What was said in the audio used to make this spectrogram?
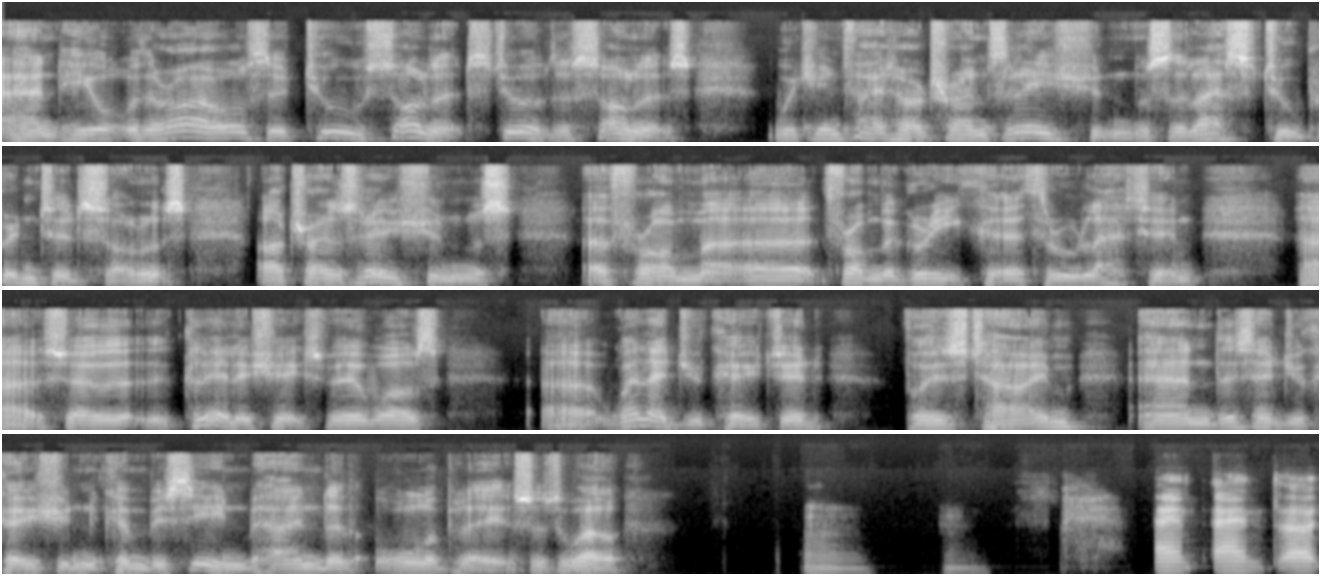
and he there are also two sonnets, two of the sonnets which in fact are translations. The last two printed sonnets are translations uh, from uh, from the Greek uh, through Latin. Uh, so clearly, Shakespeare was uh, well educated for his time, and this education can be seen behind the, all the plays as well. Mm-hmm. And and uh,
